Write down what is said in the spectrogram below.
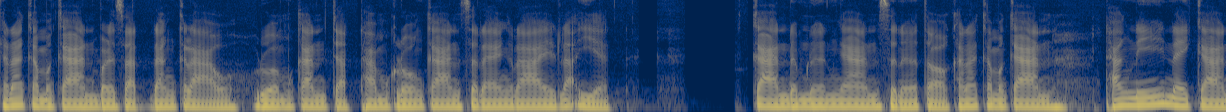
คณะกรรมการบริษัทดังกล่าว รวมกันจัดทำโครงการแสดงรายละเอียด การดำเนินงานเสนอต่อคณะกรรมการ ทั้งนี้ในการ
